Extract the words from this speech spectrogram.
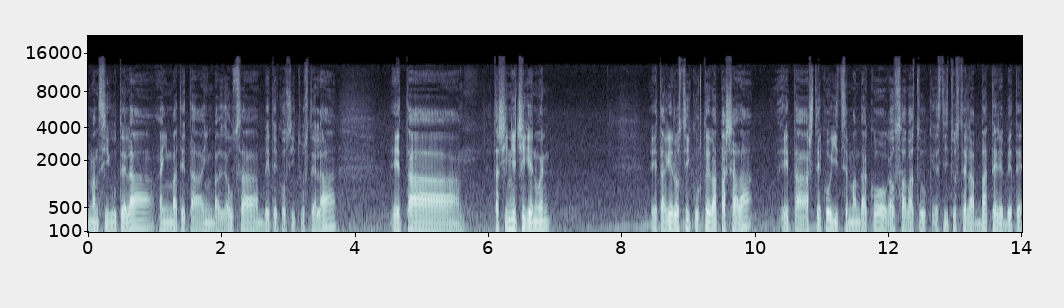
eman zigutela, hainbat eta hainbat gauza beteko zituztela, eta, eta sinetxi genuen, eta geroztik urte bat pasada, eta asteko hitz emandako gauza batzuk ez dituztela bat ere bete.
